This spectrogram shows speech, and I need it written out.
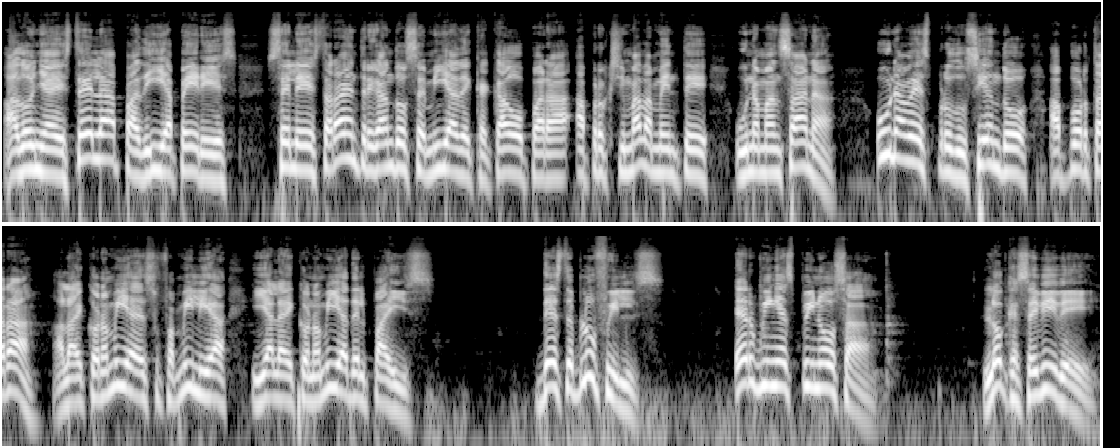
A doña Estela Padilla Pérez se le estará entregando semilla de cacao para aproximadamente una manzana una vez produciendo, aportará a la economía de su familia y a la economía del país. Desde Bluefields, Erwin Espinosa, lo que se vive.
